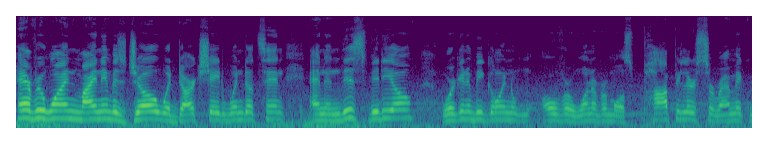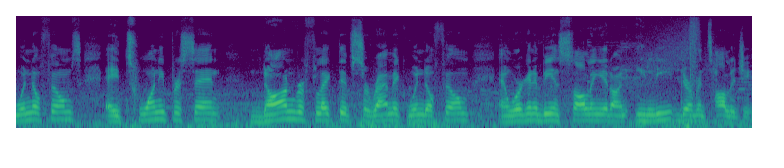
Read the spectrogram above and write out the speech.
Hey everyone, my name is Joe with Dark Shade Window Tint and in this video we're going to be going over one of our most popular ceramic window films, a 20% non-reflective ceramic window film and we're going to be installing it on Elite Dermatology.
